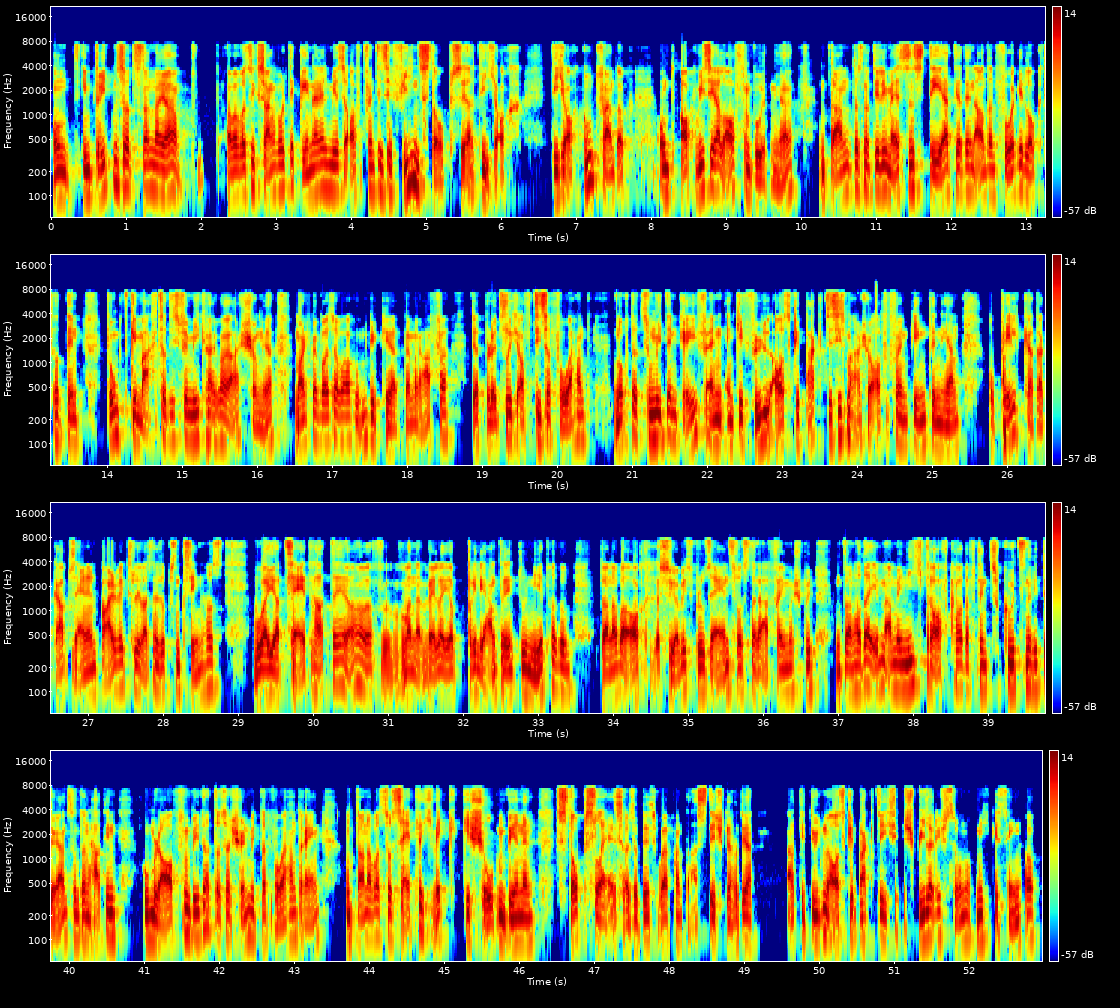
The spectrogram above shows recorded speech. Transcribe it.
Und im dritten Satz dann, naja, aber was ich sagen wollte, generell mir ist aufgefallen, diese vielen Stops, ja, die ich auch die ich auch gut fand auch, und auch wie sie erlaufen wurden. Ja. Und dann, dass natürlich meistens der, der den anderen vorgelockt hat, den Punkt gemacht hat, ist für mich keine Überraschung. Ja. Manchmal war es aber auch umgekehrt. Beim Rafa, der hat plötzlich auf dieser Vorhand noch dazu mit dem Griff ein, ein Gefühl ausgepackt. Das ist mir auch schon aufgefallen gegen den Herrn Opelka. Da gab es einen Ballwechsel, ich weiß nicht, ob du ihn gesehen hast, wo er ja Zeit hatte, ja, weil er ja brillant retourniert hat und dann aber auch Service plus eins, was der Rafa immer spielt. Und dann hat er eben einmal nicht draufgehauen auf den zu kurzen Return, sondern hat ihn umlaufen wieder, dass er schön mit der Vorhand rein und dann aber so seitlich weggeschoben wie einen Stop-Slice. Also das war fantastisch. Der hat ja Attitüden ausgepackt, die ich spielerisch so noch nicht gesehen habe.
